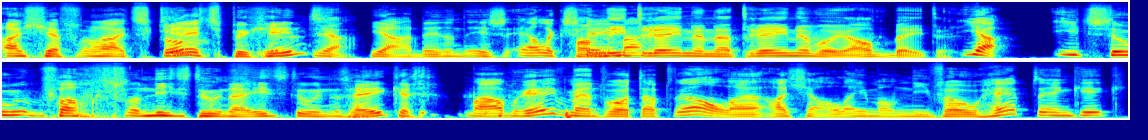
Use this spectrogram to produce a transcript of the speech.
als je vanuit scratch begint, Ja. ja. dan is elk Van schema... niet trainen naar trainen word je altijd beter. Ja, iets doen, van, van niets doen naar iets doen, zeker. Maar op een gegeven moment wordt dat wel, eh, als je al eenmaal niveau hebt, denk ik.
